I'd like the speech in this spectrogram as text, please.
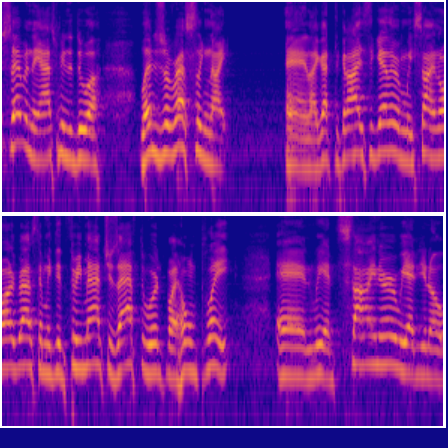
07, they asked me to do a Legends of Wrestling night. And I got the guys together and we signed autographs. Then we did three matches afterwards by home plate. And we had Steiner, we had, you know,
